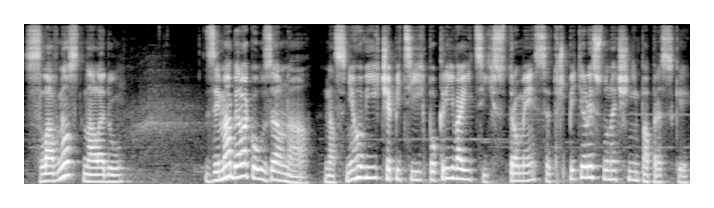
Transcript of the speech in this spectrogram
Slavnost na ledu Zima byla kouzelná. Na sněhových čepicích pokrývajících stromy se třpitily sluneční paprsky.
